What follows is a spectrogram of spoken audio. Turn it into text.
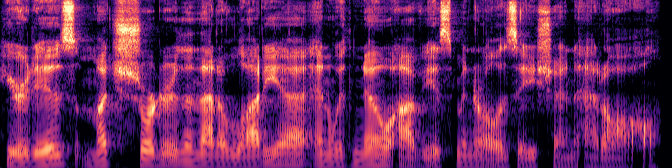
Here it is, much shorter than that of Lottia and with no obvious mineralization at all.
